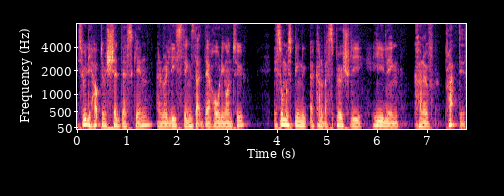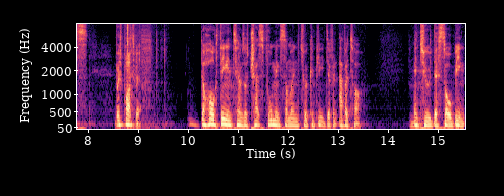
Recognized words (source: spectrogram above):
it's really helped them shed their skin and release things that they're holding on to. It's almost been a kind of a spiritually healing kind of practice. Which part of it? the whole thing in terms of transforming someone into a completely different avatar hmm. into their soul being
